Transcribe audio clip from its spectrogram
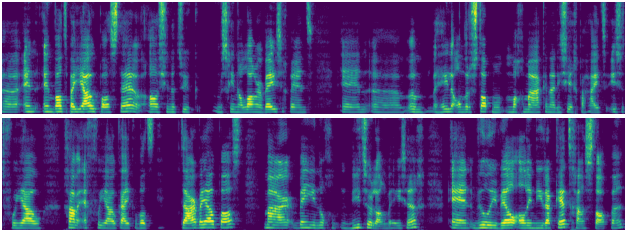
uh, en, en wat bij jou past, hè? als je natuurlijk misschien al langer bezig bent en uh, een hele andere stap mag maken naar die zichtbaarheid, is het voor jou, gaan we echt voor jou kijken wat daar bij jou past. Maar ben je nog niet zo lang bezig en wil je wel al in die raket gaan stappen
